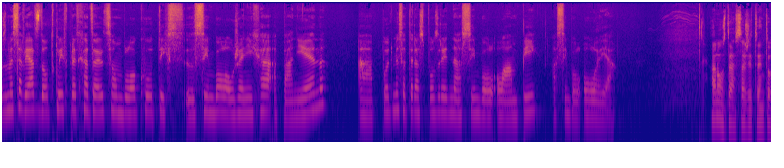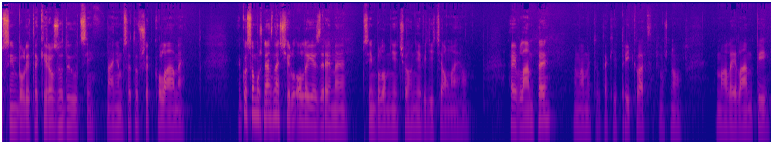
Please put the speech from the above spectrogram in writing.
Sme sa viac dotkli v predchádzajúcom bloku tých symbolov ženicha a panien a poďme sa teraz pozrieť na symbol lampy a symbol oleja. Áno, zdá sa, že tento symbol je taký rozhodujúci. Na ňom sa to všetko láme. Ako som už naznačil, olej je zrejme symbolom niečoho neviditeľného. Aj v lampe, máme tu taký príklad možno malej lampy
